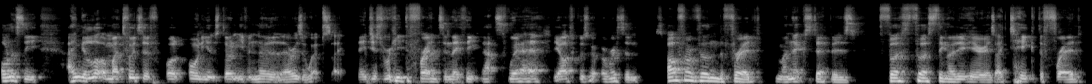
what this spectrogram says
honestly, I think a lot of my Twitter audience don't even know that there is a website. They just read the threads and they think that's where the articles are written. So after I've done the thread, my next step is first, first thing I do here is I take the thread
